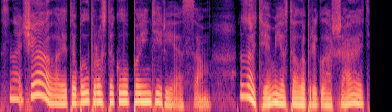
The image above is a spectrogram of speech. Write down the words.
Сначала это был просто клуб по интересам. Затем я стала приглашать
